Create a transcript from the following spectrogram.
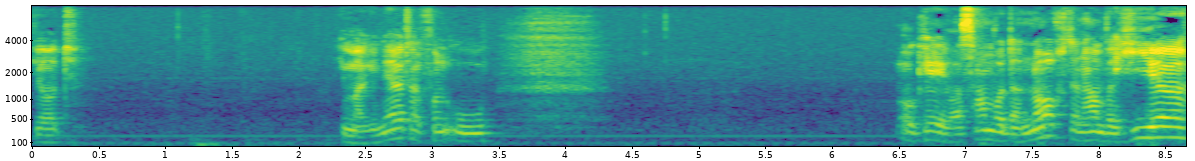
J, Imaginärteil von U. Okay, was haben wir dann noch? Dann haben wir hier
